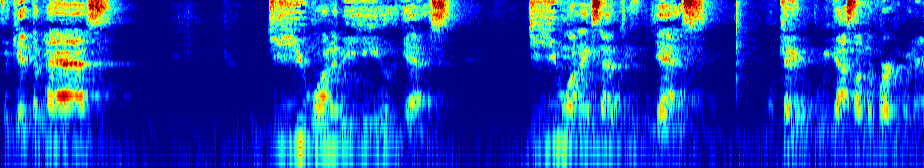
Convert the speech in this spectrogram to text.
forget the past. Do you want to be healed? Yes. Do you want to accept Jesus? Yes. Okay, we got something to work with, right?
